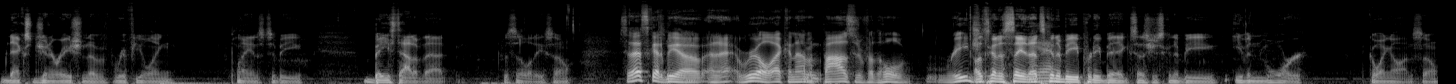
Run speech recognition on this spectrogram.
next generation of refueling planes to be based out of that facility. So So that's got to be a, a, a real economic mm. positive for the whole region. I was going to say that's Yeah. going to be pretty big. So that's just going to be even more going on. So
